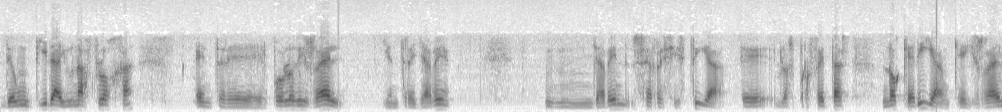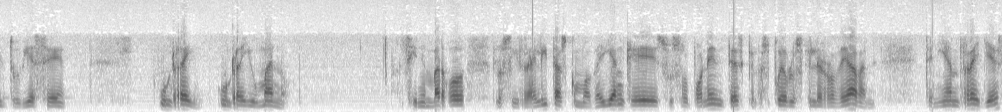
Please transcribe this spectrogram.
de un tira y una floja entre el pueblo de Israel y entre Yahvé. Mm, Yahvé se resistía, eh, los profetas no querían que Israel tuviese un rey, un rey humano, sin embargo, los israelitas, como veían que sus oponentes, que los pueblos que les rodeaban, tenían reyes,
